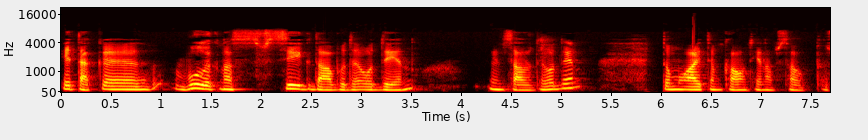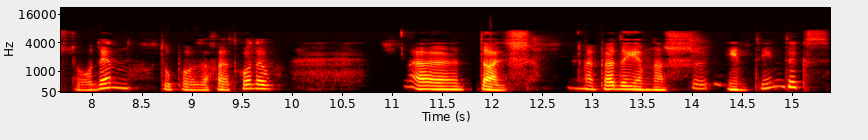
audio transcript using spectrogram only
І так, е, вулик у нас завжди буде один. Він завжди один. Тому item count я написав просто один, тупо захардкодив. Е, Далі. Передаємо наш int index.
